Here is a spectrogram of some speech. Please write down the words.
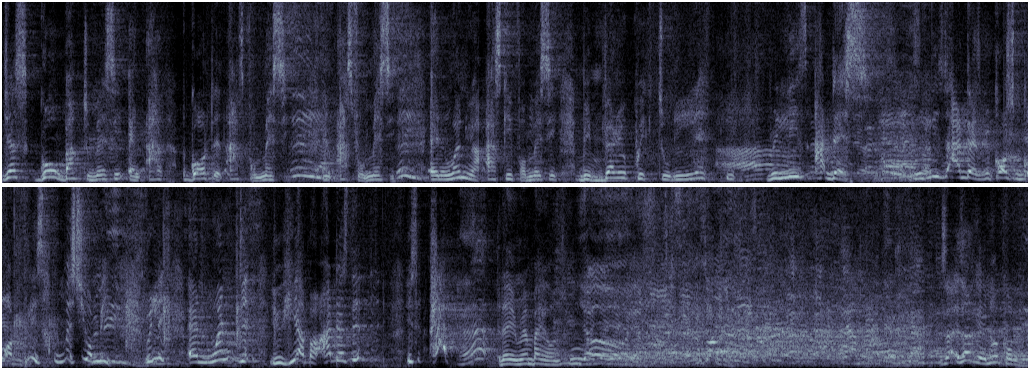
Just go back to mercy and ask God and ask for mercy and ask for mercy. And when you are asking for mercy, be very quick to let release others. Release others because God, please have mercy on me. Release. And when the, you hear about others, then you say, "Help!" Then you remember your. Yeah, yeah, yeah. It's, it's okay, no comment.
